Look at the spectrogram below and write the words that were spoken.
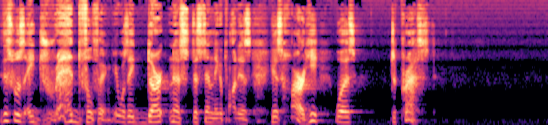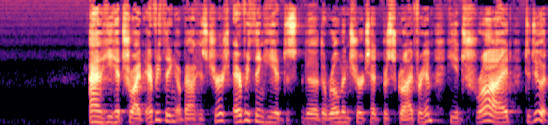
This was a dreadful thing. It was a darkness descending upon his, his heart. He was depressed. And he had tried everything about his church, everything he had the, the Roman church had prescribed for him. He had tried to do it.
